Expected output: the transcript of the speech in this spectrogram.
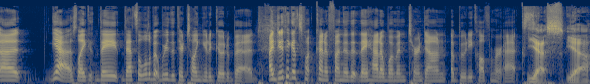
uh, yeah, it's like they that's a little bit weird that they're telling you to go to bed. I do think it's kind of fun though that they had a woman turn down a booty call from her ex. Yes, yeah,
